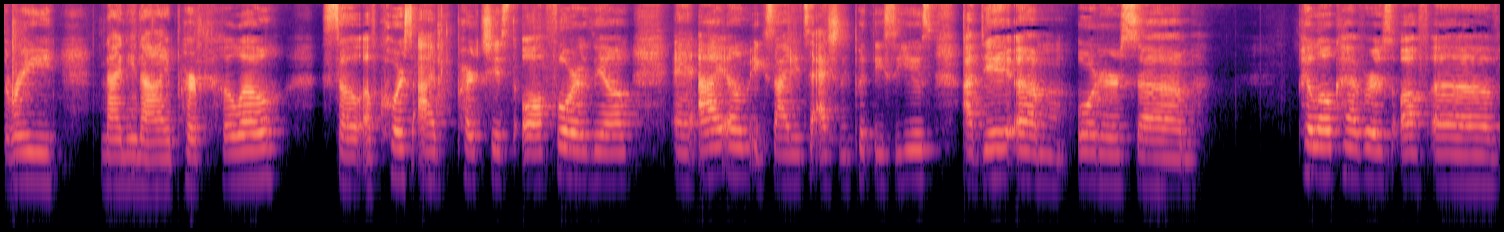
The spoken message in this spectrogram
$3.99 per pillow. So, of course, I purchased all four of them. And I am excited to actually put these to use. I did um, order some pillow covers off of,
